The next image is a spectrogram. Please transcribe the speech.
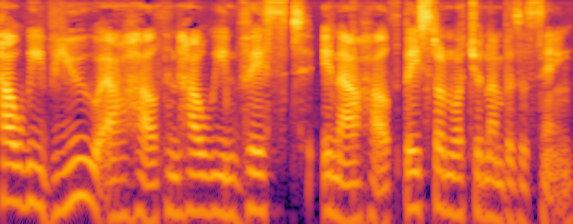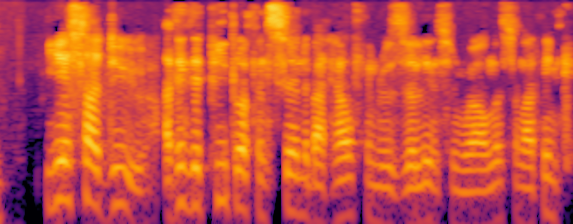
How we view our health and how we invest in our health based on what your numbers are saying? Yes, I do. I think that people are concerned about health and resilience and wellness, and I think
